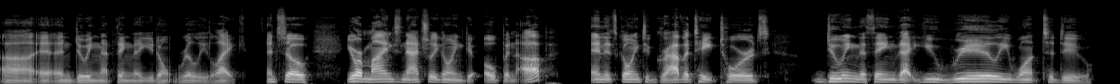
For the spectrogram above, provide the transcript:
uh, and, and doing that thing that you don't really like. And so your mind's naturally going to open up and it's going to gravitate towards doing the thing that you really want to do.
